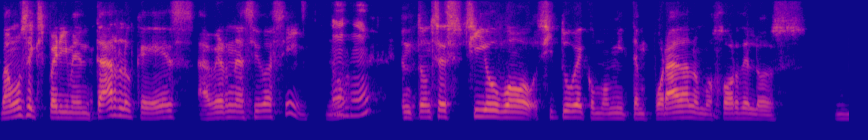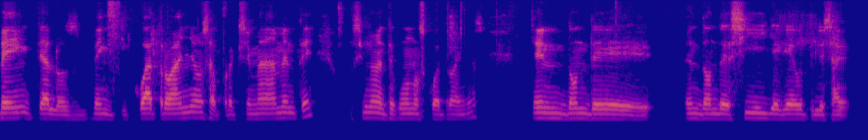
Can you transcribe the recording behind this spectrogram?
vamos a experimentar lo que es haber nacido así, ¿no? Entonces sí hubo, sí tuve como mi temporada a lo mejor de los 20 a los 24 años aproximadamente, posiblemente como unos 4 años, en donde, en donde sí llegué a utilizar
